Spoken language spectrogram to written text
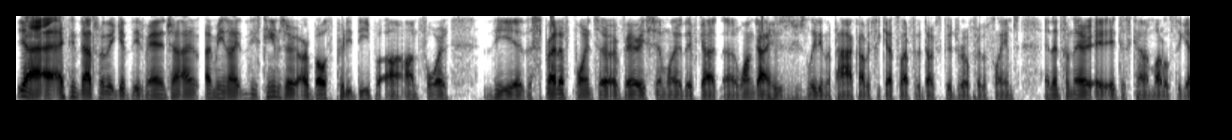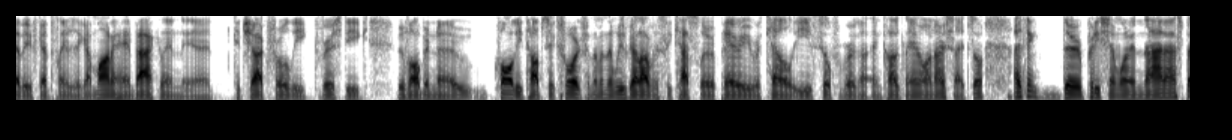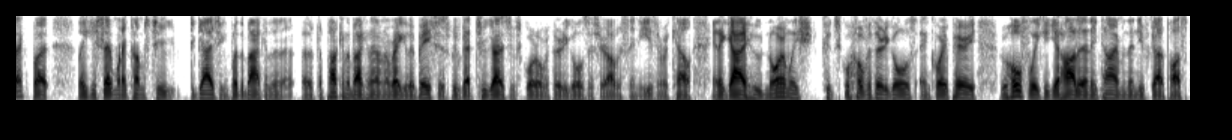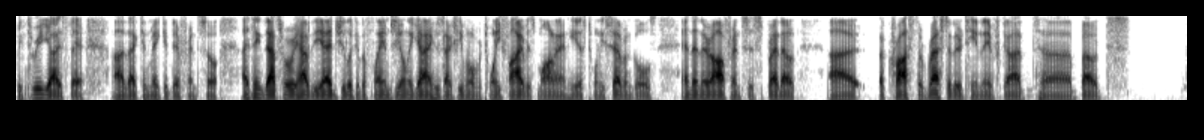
Yeah, I, think that's where they get the advantage. I, I mean, I, these teams are, are both pretty deep on, on forward the uh, the spread of points are, are very similar. They've got uh, one guy who's who's leading the pack. Obviously, Getzlaf for the Ducks, Gaudreau for the Flames, and then from there it, it just kind of muddles together. You've got the Flames. They got Monahan, Backlund, uh, Tkachuk, Frolik, Versteeg, who've all been uh, quality top six forward for them. And then we've got obviously Kesler, Perry, Rakell, Eve, Silfverberg, and Cogliano on our side. So I think they're pretty similar in that aspect. But like you said, when it comes to the guys who can put the back of the uh, the puck in the back of the net on a regular basis, we've got two guys who've scored over 30 goals this year, obviously in Eaves and Rakell, and a guy who normally sh- could score over 30 goals, and Corey Perry, who hopefully could get hot at any time. And then you've got possibly three guys there uh, that can make a difference. So I think that's where we have the edge. You look at the Flames, the only guy who's actually even over 25 is Mana, and he has 27 goals. And then their offense is spread out uh, across the rest of their team. They've got uh, about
